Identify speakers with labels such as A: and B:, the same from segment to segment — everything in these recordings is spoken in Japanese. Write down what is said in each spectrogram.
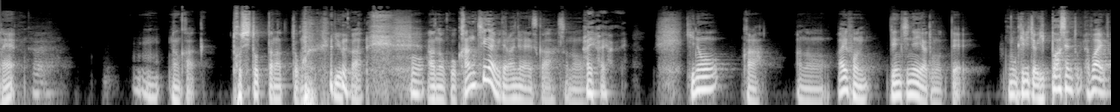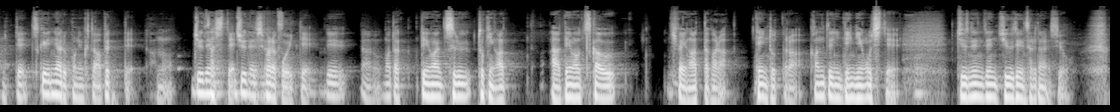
A: かね、
B: はい。
A: うんなんか、年取ったなというか、あの、こう、勘違いみたいなのあるんじゃないですか。その、
B: はいはいはい。
A: 昨日から、あの、iPhone 電池ねえやと思って、もう切れちゃう1%やばいと思って、机にあるコネクターペって、あの、
B: 充電。
A: 挿して、
B: 充電
A: でしばらく置いて、で、あの、また電話する時があ、あ、電話を使う機会があったから、手に取ったら完全に電源落ちて、全然充電されてないんですよ。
